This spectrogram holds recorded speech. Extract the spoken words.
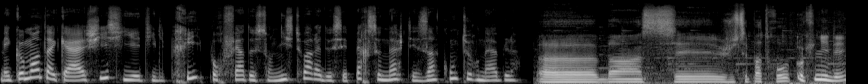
Mais comment Takahashi s'y est-il pris pour faire de son histoire et de ses personnages des incontournables? Euh, ben, c'est. Je sais pas trop. Aucune idée.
